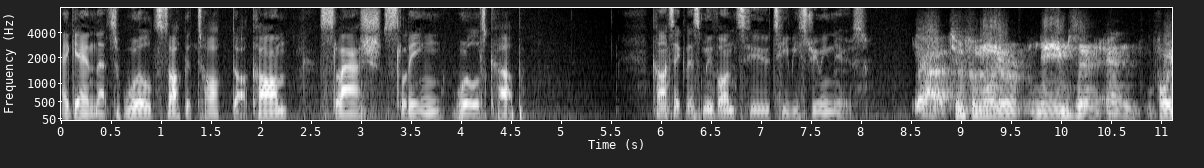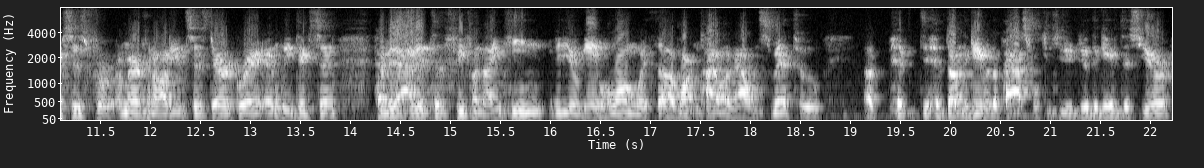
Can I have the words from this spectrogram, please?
Again, that's worldsoccertalk.com slash Sling World Cup. Kartik, let's move on to TV streaming news. Yeah, two familiar names and, and voices for American audiences, Derek Rae and Lee Dixon, have been added to the FIFA 19 video game, along with uh, Martin Tyler and Alan Smith, who uh, have, have, done the game in the past, will continue to do the game this year.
